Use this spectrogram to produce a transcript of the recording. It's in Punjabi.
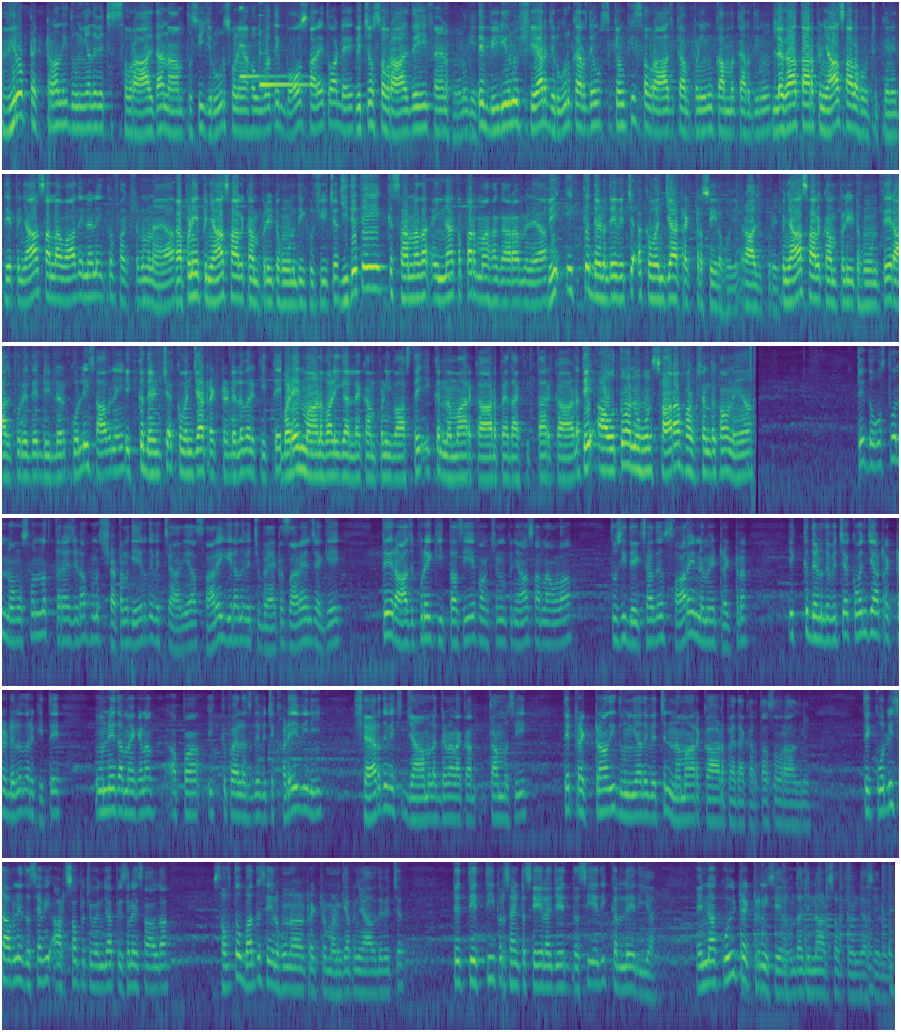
ਵੀਰੋ, ਟਰੈਕਟਰਾਂ ਦੀ ਦੁਨੀਆ ਦੇ ਵਿੱਚ ਸਵਰਾਜ ਦਾ ਨਾਮ ਤੁਸੀਂ ਜ਼ਰੂਰ ਸੁਣਿਆ ਹੋਊਗਾ ਤੇ ਬਹੁਤ ਸਾਰੇ ਤੁਹਾਡੇ ਵਿੱਚੋਂ ਸਵਰਾਜ ਦੇ ਹੀ ਫੈਨ ਹੋਣਗੇ। ਤੇ ਵੀਡੀਓ ਨੂੰ ਸ਼ੇਅਰ ਜ਼ਰੂਰ ਕਰ ਦਿਓ ਕਿਉਂਕਿ ਸਵਰਾਜ ਕੰਪਨੀ ਨੂੰ, ਕੰਮ ਕਰਦੀ ਨੂੰ ਲਗਾਤਾਰ 50 ਸਾਲ ਹੋ ਚੁੱਕੇ ਨੇ ਤੇ 50 ਸਾਲਾਂ ਬਾਅਦ ਇਹਨਾਂ ਨੇ ਇੱਕ ਫੰਕਸ਼ਨ ਮਨਾਇਆ ਆਪਣੇ 50 ਸਾਲ ਕੰਪਲੀਟ ਹੋਣ ਦੀ ਖੁਸ਼ੀ 'ਚ, ਜਿਹਦੇ ਤੇ ਕਿਸਾਨਾਂ ਦਾ ਇੰਨਾ ਕੁ ਭਰਮਾ ਹੰਗਾਰਾ ਮਿਲਿਆ ਵੀ ਇੱਕ ਦਿਨ ਦੇ ਵਿੱਚ 51 ਟਰੈਕਟਰ ਸੇਲ ਹੋਏ ਰਾਜਪੁਰੇ। 50 ਸਾਲ ਕੰਪਲੀਟ ਹੋਣ ਤੇ ਰਾਜਪੁਰੇ ਦੇ ਡੀਲਰ ਕੋਹਲੀ ਸਾਹਿਬ ਨੇ ਇੱਕ ਦਿਨ 'ਚ 51 ਟਰੈਕਟਰ ਡਿਲੀਵਰ ਕੀਤੇ। ਬੜੇ ਮਾਣ ਵਾਲੀ ਗੱਲ ਹੈ, ਕੰਪਨੀ ਵਾਸਤੇ ਇੱਕ ਨਵਾਂ ਰਿਕਾਰਡ ਪੈਦਾ ਕੀਤਾ ਰਿਕਾਰਡ। ਤੇ ਆਓ ਤੁਹਾਨੂੰ ਹੁਣ ਸਾਰਾ ਫੰਕਸ਼ਨ ਦਿਖਾਉਨੇ ਆ। ਤੇ ਦੋਸਤੋ 969 ਹੈ ਜਿਹੜਾ ਹੁਣ ਸ਼ਟਲ ਗੇਅਰ ਦੇ ਵਿੱਚ ਆ ਗਿਆ। ਸਾਰੇ ਗੇਅਰਾਂ ਦੇ ਵਿੱਚ ਬੈਕ ਸਾਰਿਆਂ 'ਚ ਅੱਗੇ। ਤੇ ਰਾਜਪੁਰੇ ਕੀਤਾ ਸੀ ਇਹ ਫੰਕਸ਼ਨ 50 ਸਾਲਾਂ ਵਾਲਾ। ਤੁਸੀਂ ਦੇਖ ਸਕਦੇ ਹੋ, ਸਾਰੇ ਨਵੇਂ ਟਰੈਕਟਰ ਇੱਕ ਦਿਨ ਦੇ ਵਿੱਚ 51 ਟਰੈਕਟਰ ਡਿਲੀਵਰ ਕੀਤੇ। ਉਹਨੇ ਤਾਂ ਮੈਂ ਕਹਿਣਾ, ਆਪਾਂ ਇੱਕ ਪੈਲਸ ਦੇ ਵਿੱਚ ਖੜੇ ਵੀ ਨਹੀਂ। ਸ਼ਹਿਰ ਦੇ ਵਿੱਚ ਜਾਮ ਲੱਗਣ ਵਾਲਾ ਕੰਮ- ਕੰਮ ਸੀ ਤੇ ਟਰੈਕਟਰਾਂ ਦੀ ਦੁਨੀਆ ਦੇ ਵਿੱਚ ਨਵਾਂ ਰਿਕਾਰਡ ਪੈਦਾ ਕਰਤਾ ਸਵਰਾਜ ਨੇ। ਤੇ ਕੋਹਲੀ ਸਾਹਿਬ ਨੇ ਦੱਸਿਆ ਵੀ 855 ਪਿਛਲੇ ਸਾਲ ਦਾ ਸਭ ਤੋਂ ਵੱਧ ਸੇਲ ਹੋਣ ਵਾਲਾ ਟਰੈਕਟਰ ਬਣ ਗਿਆ ਪੰਜਾਬ ਦੇ ਵਿੱਚ ਤੇ 33% ਸੇਲ ਹੈ ਜੇ ਦੱਸੀ ਇਹਦੀ ਕੱਲੇ ਦੀ ਆ। ਇੰਨਾ ਕੋਈ ਟਰੈਕਟਰ ਨਹੀਂ ਸੇਲ ਹੁੰਦਾ ਜਿੰਨਾ 855 ਸੇਲ ਹੁੰਦਾ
